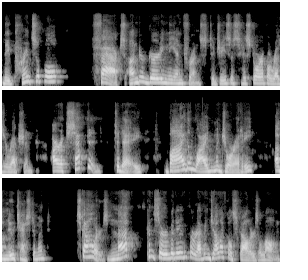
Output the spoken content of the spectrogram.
the principal facts undergirding the inference to Jesus' historical resurrection are accepted today by the wide majority of New Testament scholars, not conservative or evangelical scholars alone,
